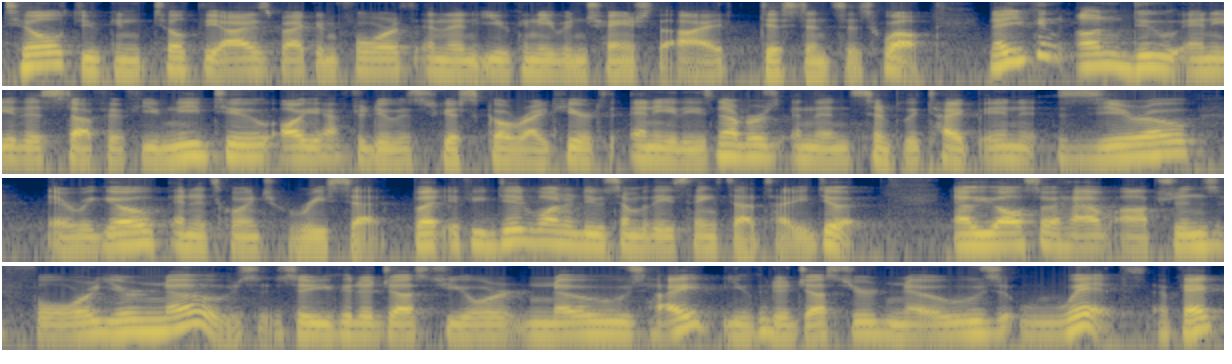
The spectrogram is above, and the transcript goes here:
tilt, you can tilt the eyes back and forth, and then you can even change the eye distance as well. Now you can undo any of this stuff if you need to. All you have to do is just go right here to any of these numbers and then simply type in zero. There we go, and it's going to reset. But if you did want to do some of these things, that's how you do it. Now you also have options for your nose. So you could adjust your nose height, you could adjust your nose width, okay?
